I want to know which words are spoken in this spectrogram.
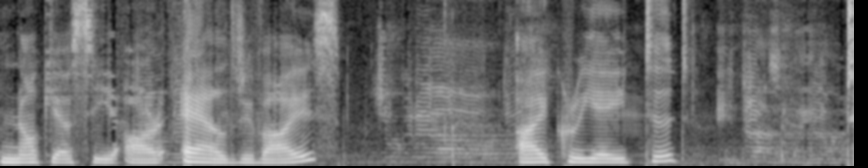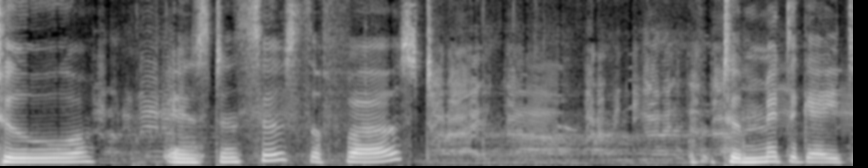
Nokia SRL device. I created two instances. The first, to mitigate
